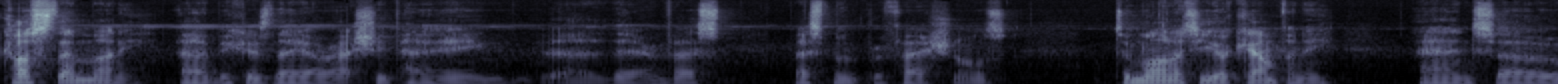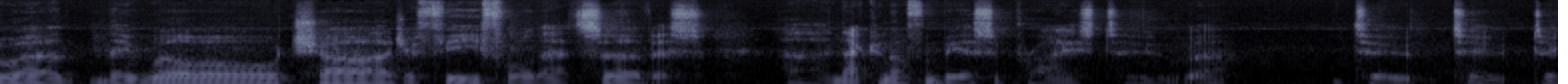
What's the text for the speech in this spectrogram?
costs them money because they are actually paying their invest, investment professionals to monitor your company. And so uh, they will charge a fee for that service. Uh, and that can often be a surprise to, uh, to, to, to,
